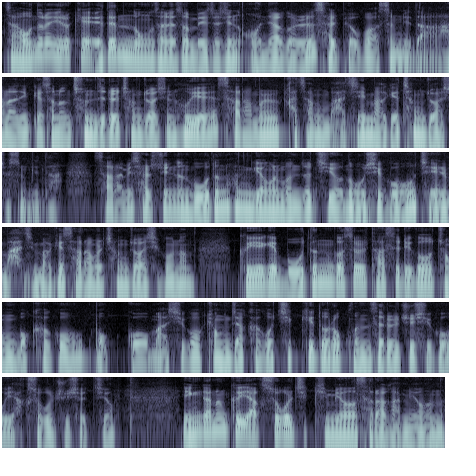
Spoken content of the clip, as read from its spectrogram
자, 오늘은 이렇게 에덴 동산에서 맺어진 언약을 살펴보았습니다. 하나님께서는 천지를 창조하신 후에 사람을 가장 마지막에 창조하셨습니다. 사람이 살 수 있는 모든 환경을 먼저 지어 놓으시고 제일 마지막에 사람을 창조하시고는 그에게 모든 것을 다스리고 정복하고 먹고 마시고 경작하고 지키도록 권세를 주시고 약속을 주셨죠. 인간은 그 약속을 지키며 살아가면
